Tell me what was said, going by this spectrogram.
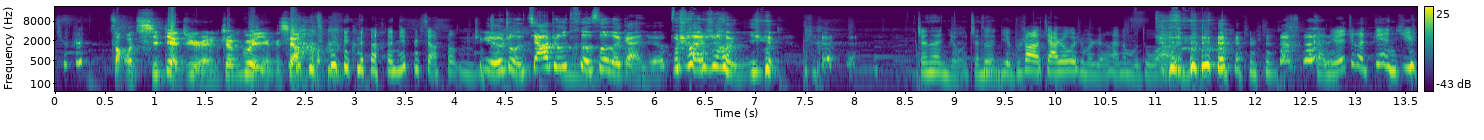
就是早期电锯人珍贵影像。对的，就是想说，这个有种加州特色的感觉，不穿上衣。真的牛，真的也不知道加州为什么人还那么多啊！就是感觉这个电锯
